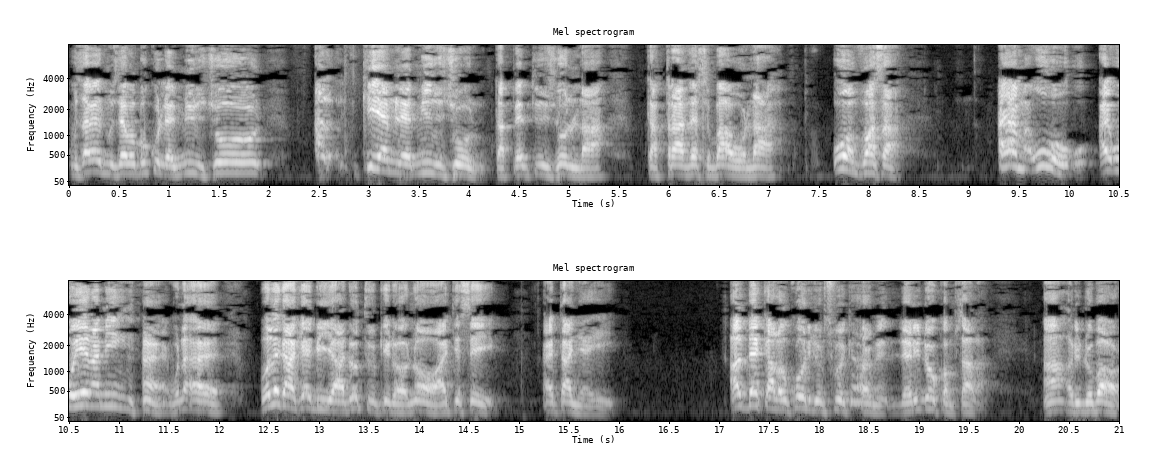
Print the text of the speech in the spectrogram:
vous savez, nous aimons beaucoup les murs jaunes. Qui aime les murs jaunes? Ta peinture jaune là, ta traverse bas ou là. Où on voit ça? Où Où wole ga ke bi ya do truki do no a te se a ta nyai albe kalon ko rideau sou ka me les rideaux comme ça là hein rideau bas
